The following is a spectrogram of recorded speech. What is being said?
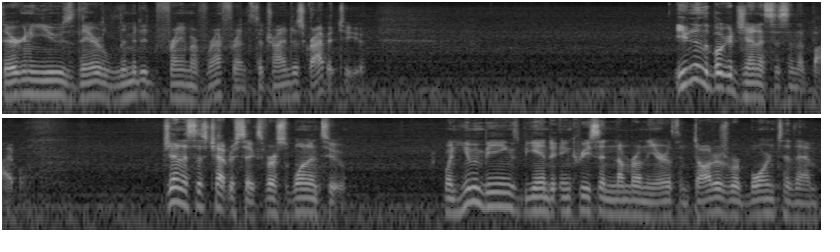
They're going to use their limited frame of reference to try and describe it to you. Even in the book of Genesis in the Bible, Genesis chapter 6, verse 1 and 2. When human beings began to increase in number on the earth and daughters were born to them,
